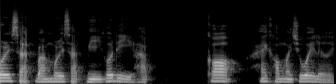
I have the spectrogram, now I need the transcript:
บริษัทบางบริษัทมีก็ดีครับ ก็ให้เขามาช่วยเลย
